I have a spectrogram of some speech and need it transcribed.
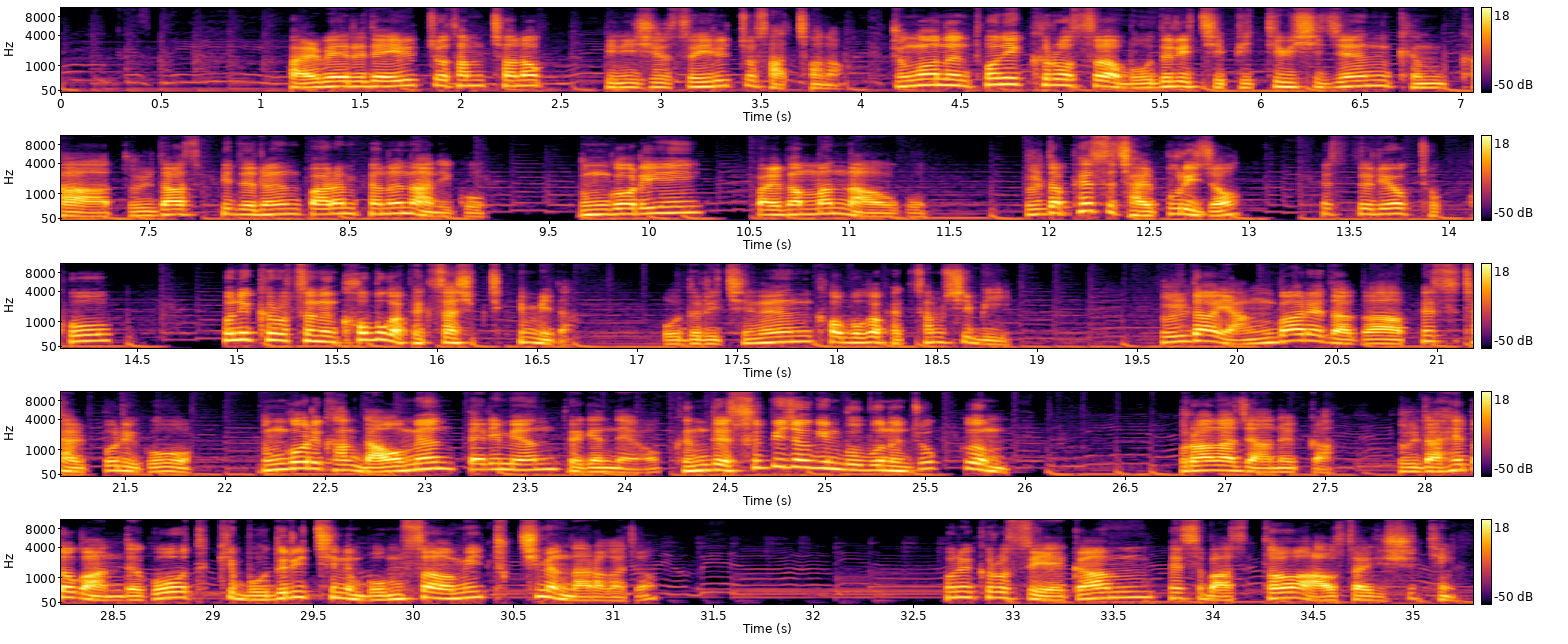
발베르데 1조 3천억 비니시우스 1조 4천억. 중원은 토니 크로스와 모드리치 BTV 시즌 금카 둘 다 스피드는 빠른 편은 아니고 중거리 빨간만 나오고 둘 다 패스 잘 뿌리죠. 패스력 좋고 토니 크로스는 커브가 140 찍힙니다. 모드리치는 커브가 132. 둘 다 양발에다가 패스 잘 뿌리고 중거리 각 나오면 때리면 되겠네요. 근데 수비적인 부분은 조금 불안하지 않을까. 둘 다 헤더가 안 되고 특히 모드리치는 몸싸움이 툭 치면 날아가죠. 토니 크로스 예감, 패스 마스터, 아웃사이드 슈팅.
